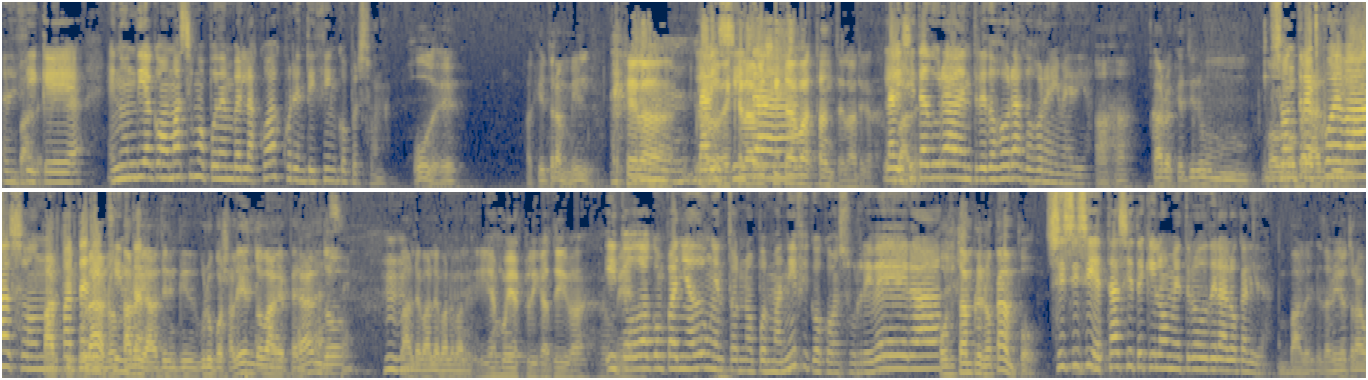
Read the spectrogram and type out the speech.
Es decir, que en un día como máximo pueden ver las cosas 45 personas. Joder. Aquí entran mil. Es que la, visita, es bastante larga. La visita dura entre dos horas, dos horas y media. Ajá. Claro, es que tiene un... Son tres cuevas, son partes distintas. ¿no? Claro, ya tienen que ir grupos saliendo, van esperando. Vale, vale, vale, vale. Y es muy explicativa. Y todo acompañado de un entorno pues magnífico, con su ribera. ¿O está en pleno campo? Sí, sí, sí, está a 7 kilómetros de la localidad. Vale, que también otra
